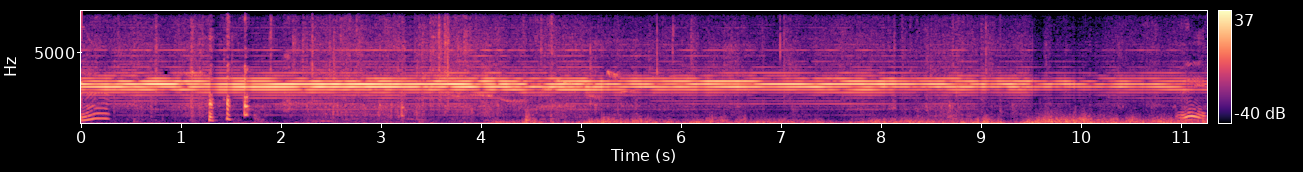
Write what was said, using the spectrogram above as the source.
Hmm? Whoa.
